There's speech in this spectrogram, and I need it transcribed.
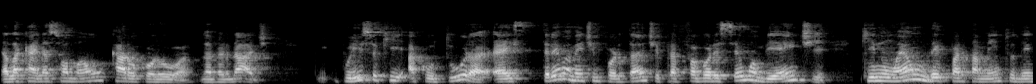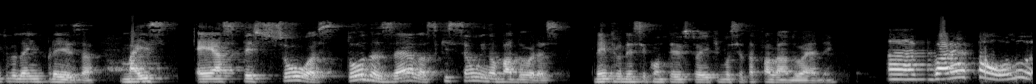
ela cai na sua mão, cara ou coroa, não é verdade? Por isso que a cultura é extremamente importante para favorecer um ambiente que não é um departamento dentro da empresa, mas é as pessoas, todas elas, que são inovadoras dentro desse contexto aí que você está falando, Eden. Agora, Paulo,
